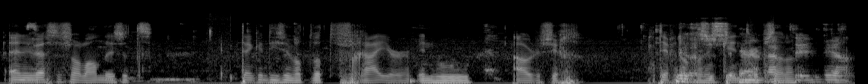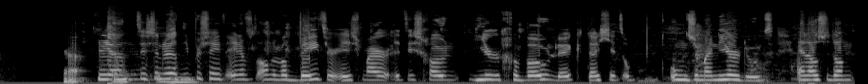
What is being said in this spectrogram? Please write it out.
En in westerse landen is het, ik denk in die zin wat, wat vrijer in hoe ouders zich tegenover Ja, hun kind ja, opstellen. Ja, ja. Ja, het is inderdaad niet per se het een of het ander wat beter is, maar het is gewoon hier gewoonlijk dat je het op onze manier doet. En als ze dan,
